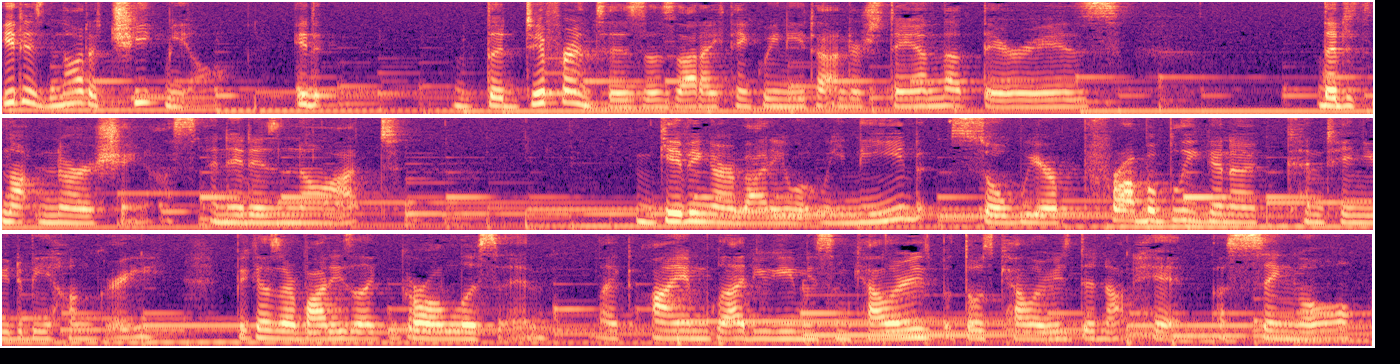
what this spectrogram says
it is not a cheat meal. It the difference is is that I think we need to understand that there is that it's not nourishing us and it is not giving our body what we need. So we are probably gonna continue to be hungry because our body's like, girl, listen, like I am glad you gave me some calories, but those calories did not hit a single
